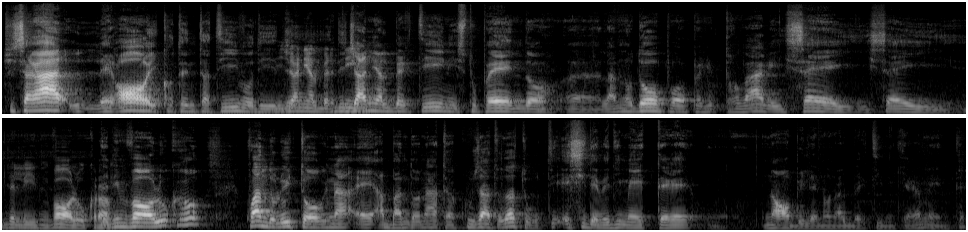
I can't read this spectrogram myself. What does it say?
Ci sarà l'eroico tentativo di, Di Gianni Albertini. di Gianni Albertini, stupendo, eh, l'anno dopo per trovare i sei, i sei Dell'involucro. dell'involucro. Quando lui torna è abbandonato e accusato da tutti e si deve dimettere, nobile, non Albertini chiaramente,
